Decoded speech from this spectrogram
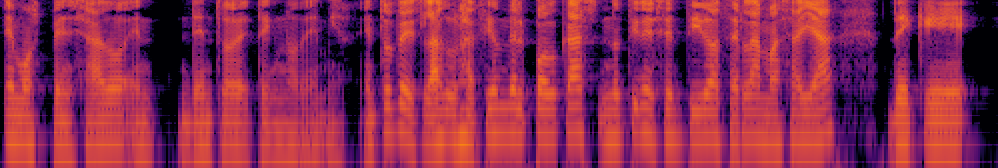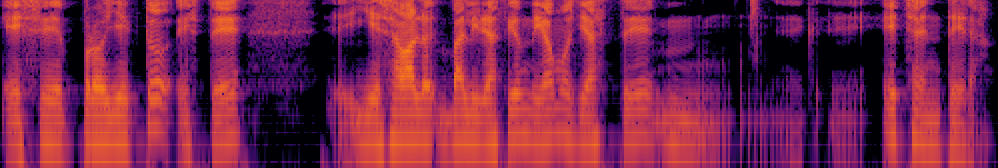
hemos pensado en, dentro de Tecnodemia. Entonces, la duración del podcast no tiene sentido hacerla más allá de que ese proyecto esté y esa validación, digamos, ya esté mm, eh, hecha entera.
